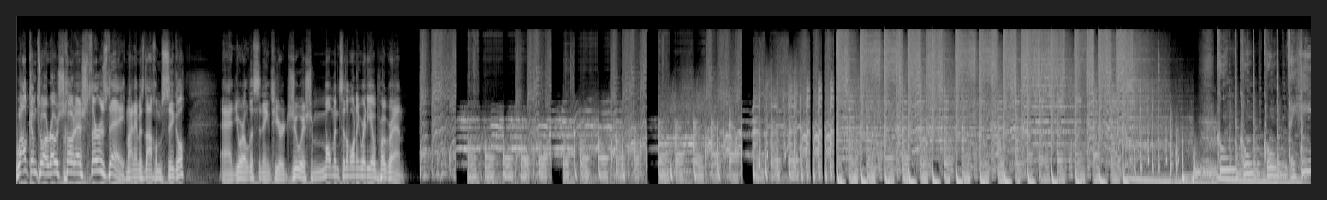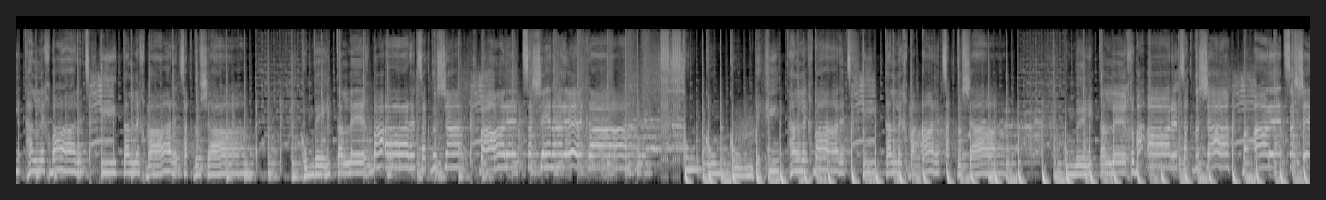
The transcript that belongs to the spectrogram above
Welcome to a Rosh Chodesh Thursday. My name is Nachum Segal, and you are listening to your Jewish Moments in the Morning radio program. Kum, kum, kum. התהלך בארץ, התהלך בארץ הקדושה. קום והתהלך בארץ הקדושה, בארץ אשר הרקע. קום, קום, קום, והתהלך בארץ, התהלך בארץ הקדושה. קום והתהלך בארץ הקדושה, בארץ אשר...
